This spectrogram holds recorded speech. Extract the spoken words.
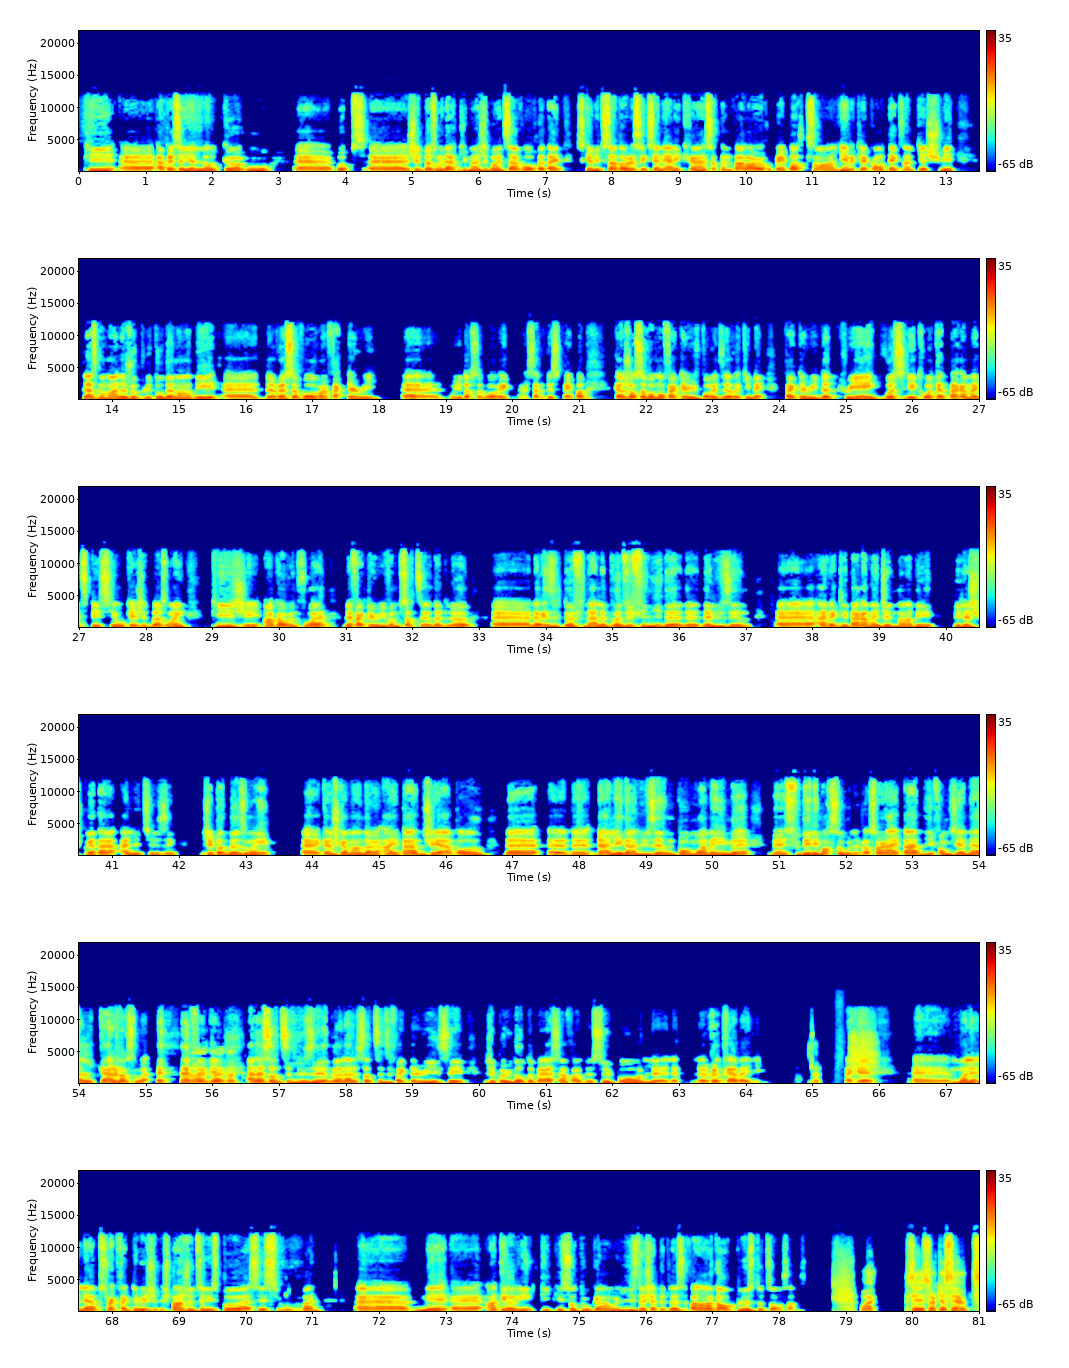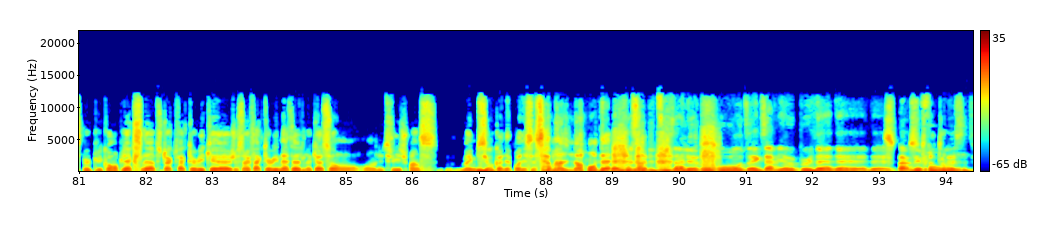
Puis euh, après ça, il y a l'autre cas où euh, oups, euh, j'ai besoin d'arguments, j'ai besoin de savoir peut-être ce que l'utilisateur a sélectionné à l'écran, certaines valeurs ou peu importe qui sont en lien avec le contexte dans lequel je suis. Puis à ce moment-là, je vais plutôt demander euh, de recevoir un factory euh, au lieu de recevoir un service, peu importe. Quand je vais recevoir mon factory, je pourrais dire, OK, ben, factory.create, voici les trois, quatre paramètres spéciaux que j'ai besoin. Puis j'ai encore une fois, le factory va me sortir de là euh, le résultat final, le produit fini de, de, de l'usine euh, avec les paramètres que j'ai demandé. Puis là, je suis prêt à, à l'utiliser. J'ai pas de besoin, euh, quand je commande un iPad chez Apple, de d'aller dans l'usine pour moi-même ben, souder les morceaux. Là. Je reçois un iPad, il est fonctionnel quand je le reçois. À la sortie de l'usine ou à la sortie du factory, c'est j'ai pas eu d'autres opérations à faire dessus pour le, le, retravailler. Fait que euh, moi, l'Abstract Factory, je, pense que je l'utilise pas assez souvent. Euh, mais euh, en théorie, puis surtout quand on lit ce chapitre-là, ça fait encore plus tout son sens. Ouais, c'est sûr que c'est un petit peu plus complexe l'Abstract Factory que juste un Factory Method. Là, que ça, on, utilise, je pense, même si on mhm. connaît pas nécessairement le nom. De, ben, juste en utilisant le OO, on dirait que ça vient un peu de, de, de par défaut.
